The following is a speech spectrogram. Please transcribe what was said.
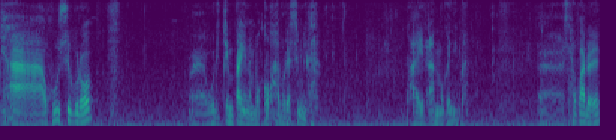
자 후식으로 에, 우리 찐빵이는 먹고 가버렸습니다. 과일 안 먹으니까 어, 사과를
